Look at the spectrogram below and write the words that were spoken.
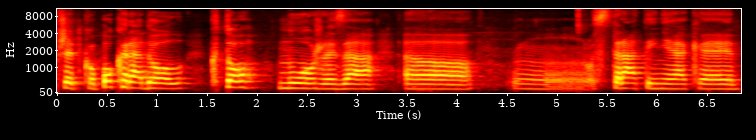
všetko pokradol, kto môže za uh, straty nejaké,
